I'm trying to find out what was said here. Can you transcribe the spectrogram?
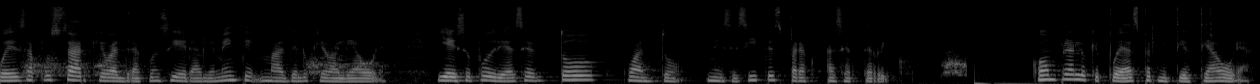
puedes apostar que valdrá considerablemente más de lo que vale ahora. Y eso podría ser todo cuanto necesites para hacerte rico. Compra lo que puedas permitirte ahora.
